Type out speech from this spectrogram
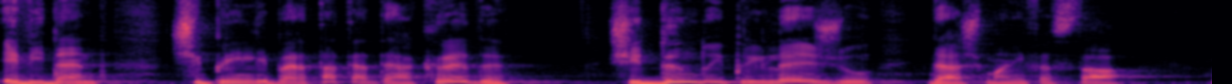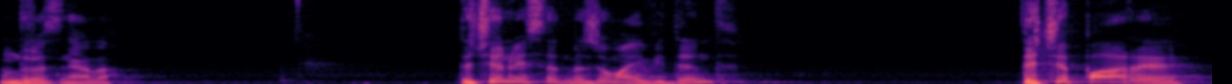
evident, ci prin libertatea de a crede și dându-i prilejul de a-și manifesta îndrăzneala. De ce nu este Dumnezeu mai evident? De ce pare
